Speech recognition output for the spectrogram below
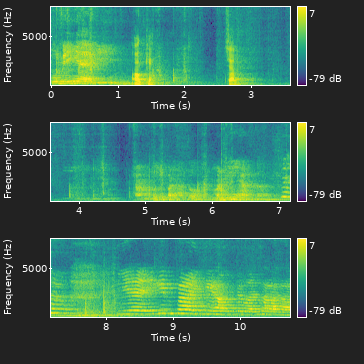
वो नहीं आएगी। ओके चलो। हमको ही पढ़ा दो। मन नहीं है आपका? ये गिन पाएँगे हम तो ऐसा लगा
